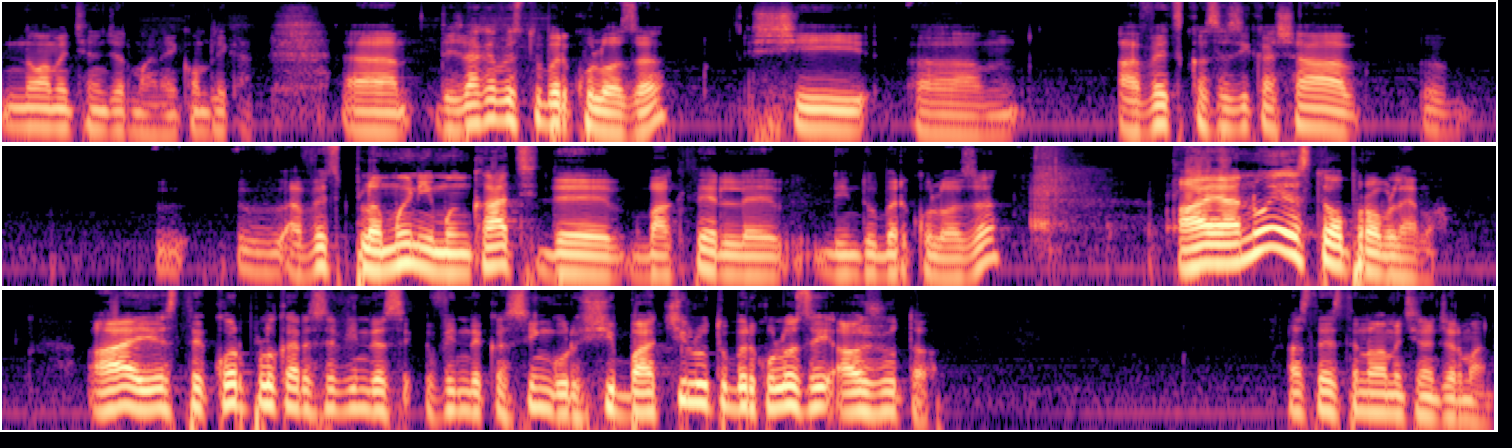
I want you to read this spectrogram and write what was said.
noua medicină în germană, e complicat. Uh, deci dacă aveți tuberculoză și uh, aveți, ca să zic așa, aveți plămânii mâncați de bacteriile din tuberculoză, aia nu este o problemă. Aia este corpul care se vinde, vindecă singur și bacilul tuberculozei ajută. Asta este noua mențină germană.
